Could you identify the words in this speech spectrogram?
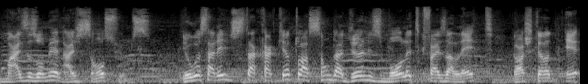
mas as homenagens são aos filmes. Eu gostaria de destacar aqui a atuação da Janice Smollett, que faz a Let. Eu acho que ela é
